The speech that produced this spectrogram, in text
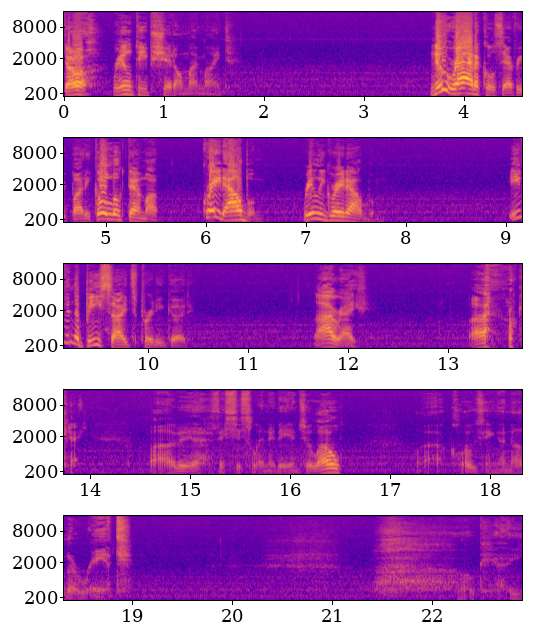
Oh, real deep shit on my mind. New Radicals, everybody. Go look them up. Great album. Really great album. Even the B side's pretty good. All right. Uh, okay. Uh, this is Leonard Angelo. Uh, closing another rant. okay.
